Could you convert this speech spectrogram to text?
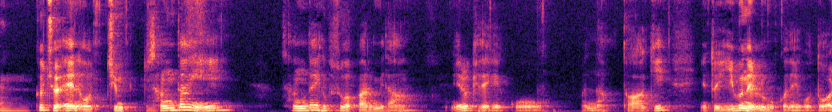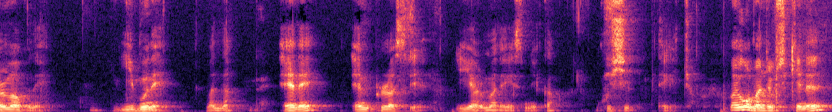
n 그렇죠. n 어 지금 상당히 상당히 흡수가 빠릅니다. 이렇게 되겠고 맞나? 더하기 또 2분의 1로 묶어내고 또 얼마 분의 2분의 맞나? n에 n 플러스 1 이게 얼마 되겠습니까? 90 되겠죠. 어, 이걸 만족시키는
